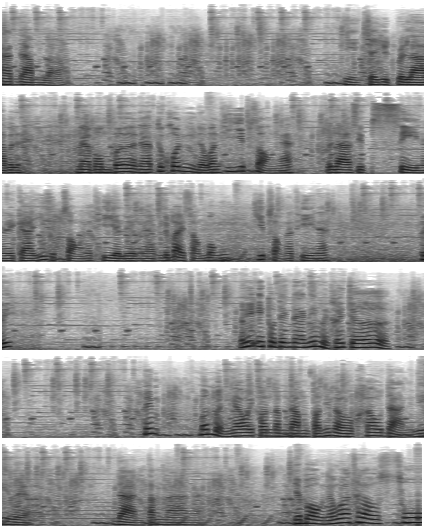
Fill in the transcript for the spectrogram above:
ธาตุดำเหรอ นี่จะหยุดเวลาไปเลยแมวบอมเบอร์นะครับทุกคนเดี๋ยววันที่ 22 นะ เวลา 14นาฬิกา22 นาทีอย่าลืมนะครับ หรือบ่าย2โมง22 นาทีนะ เฮ้ย เฮ้ยไอตัวแดงๆนี่เหมือนเคยเจอ เฮ้ยมันเหมือนเงาไอตอนดำๆตอนที่เราเข้าด่านนี่เลยอะด่านตำนานอะอย่าบอกนะว่าถ้าเราสู้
